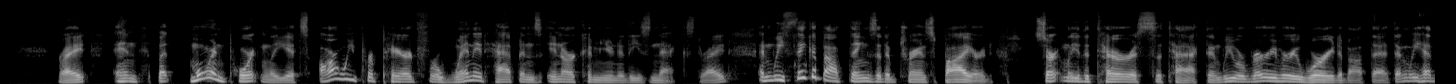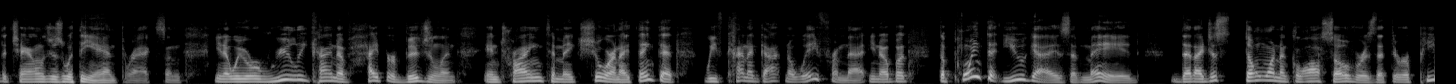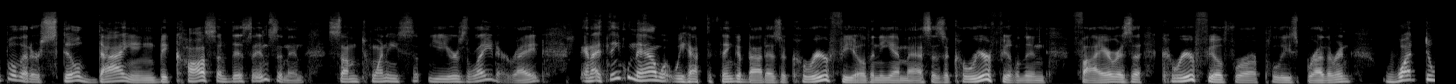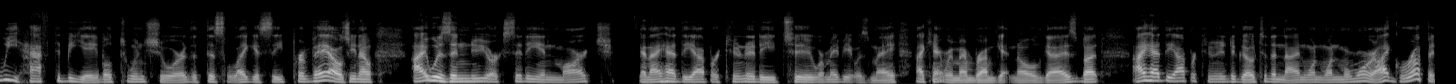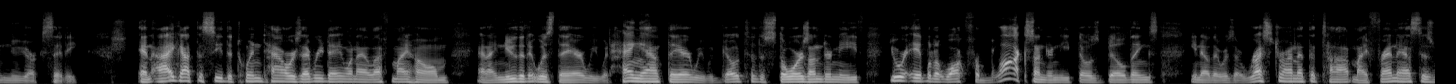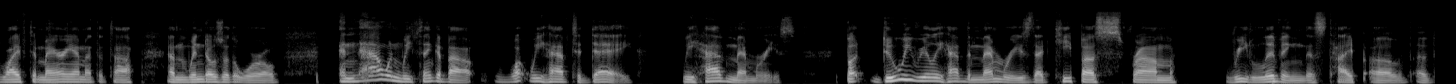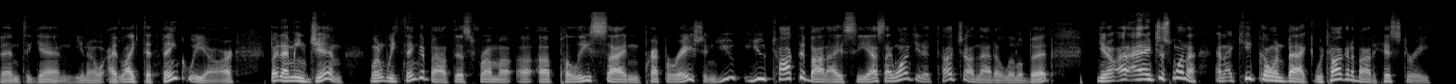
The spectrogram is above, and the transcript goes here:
right? And but more importantly it's are we prepared for when it happens in our communities next right? And we think about things that have transpired certainly the terrorists attacked and we were very very worried about that. Then we had the challenges with the anthrax and you know we were really kind of hyper vigilant in trying to make sure and i think that we've kind of gotten away from that you know but the point that you guys have made that i just don't want to gloss over is that there are people that are still dying because of this incident some 20 years later right? And i think now what we have to think about as a career field in ems as a career field in fire as a career field for our police brethren. What do we have to be able to ensure that this legacy prevails? You know, I was in New York City in March and I had the opportunity to, or maybe it was May, I can't remember. I'm getting old, guys, but I had the opportunity to go to the 911 memorial. I grew up in New York City. And I got to see the Twin Towers every day when I left my home. And I knew that it was there. We would hang out there. We would go to the stores underneath. You were able to walk for blocks underneath those buildings. You know, there was a restaurant at the top. My friend asked his wife to marry him at the top and windows of the world. And now, when we think about what we have today, we have memories. But do we really have the memories that keep us from reliving this type of event again. You know, I'd like to think we are, but I mean, Jim, when we think about this from a, a, a, police side and preparation, you you talked about ICS. I want you to touch on that a little bit. You know, I, I just want to, and I keep going back. We're talking about history,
